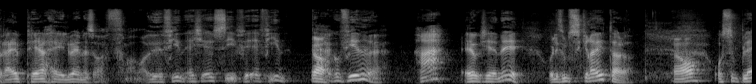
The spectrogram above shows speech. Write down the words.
drev Per hele veien og sa Faen, hun er fin. Er ikke hun Siv er fin? Ja. Hvor fin du er. Hæ? Er dere ikke enig? Og liksom skrøt av det. ja. Og så ble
